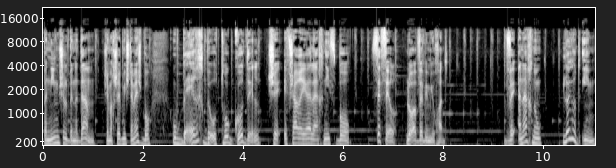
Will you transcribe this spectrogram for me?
פנים של בן אדם שמחשב משתמש בו, הוא בערך באותו גודל שאפשר היה להכניס בו ספר לא עבה במיוחד. ואנחנו לא יודעים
